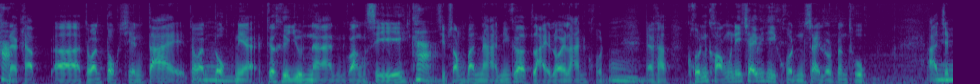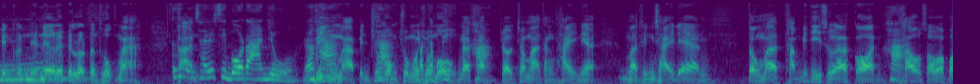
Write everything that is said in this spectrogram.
ค่ะนะครับเอ่อตะวันตกเฉียงใต้ ตะวันตกเนี่ยก็คือยูนนานกวางสีค่ะ 12ปันนานี่ก็หลายร้อยล้านคนนะครับขนของวันนี้ใช้วิธีขนใส่รถบรรทุก อาจจะเป็นคอนเทนเนอร์หรือเป็นรถบรรทุกมาก็คือผ่านยังใช้วิธีโบราณอยู่นะคะวิ่งมาเป็นชั่วโมงค่ะชั่วโมงปกติชั่วโมงนะครับค่ะเราถ้ามาทางไทยเนี่ยมาถึงชายแดนต้องมาทำพิธีศุลกากรค่ะเข้าสปป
